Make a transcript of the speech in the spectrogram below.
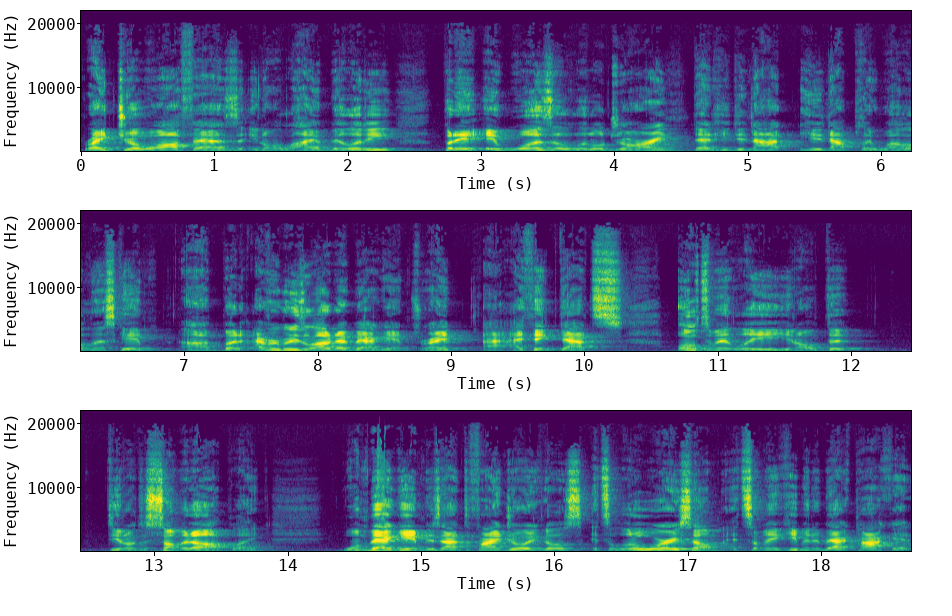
write Joe off as you know a liability but it, it, was a little jarring that he did not he did not play well in this game. Uh, but everybody's allowed to have bad games, right? I, I, think that's ultimately you know the you know to sum it up like. One bad game does not define Joe Ingles. It's a little worrisome. It's something to keep in the back pocket.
